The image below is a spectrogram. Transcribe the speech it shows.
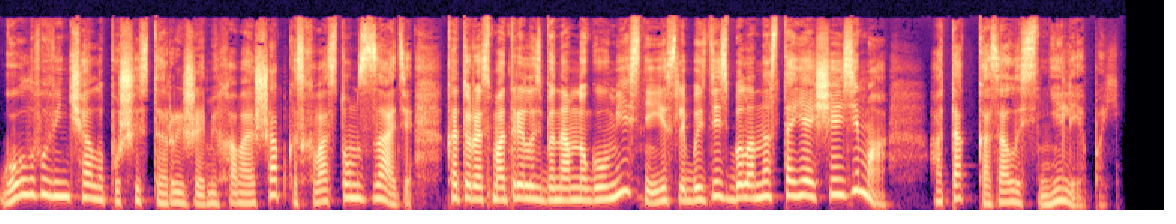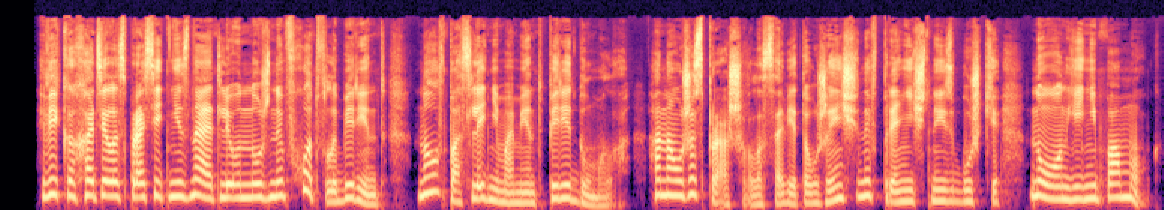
Голову венчала пушистая рыжая меховая шапка с хвостом сзади, которая смотрелась бы намного уместнее, если бы здесь была настоящая зима, а так казалась нелепой. Вика хотела спросить, не знает ли он нужный вход в лабиринт, но в последний момент передумала. Она уже спрашивала совета у женщины в пряничной избушке, но он ей не помог.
